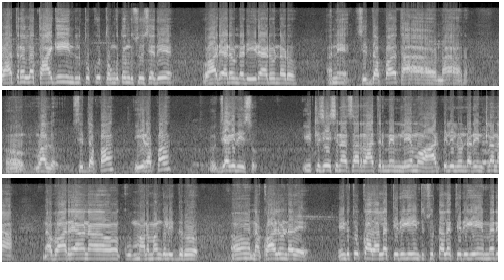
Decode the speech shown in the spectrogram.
రాత్రల్లా తాగి ఇండ్లు తొక్కు తొంగు తొంగు చూసేది. వాడాడు ఉన్నాడు ఈడాడు ఉన్నాడు అని సిద్ధప్ప తా నా వాళ్ళు సిద్ధప్ప ఈరప్ప జగదీశు. ఇట్లు చేసినారు సార్ రాత్రి మేము లేము. ఆడపిల్లలు ఉండరు ఇంట్లో. నా నా భార్య నా మనమంగులు ఇద్దరు. నా కాళ్ళు ఉండదు. ఇంటి తుక్కాదు అలా తిరిగి ఇంటి చుట్టాల తిరిగి మరి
